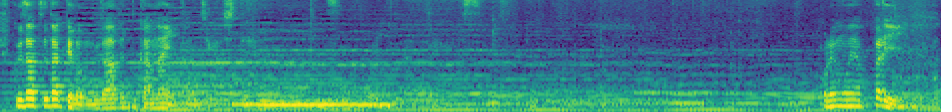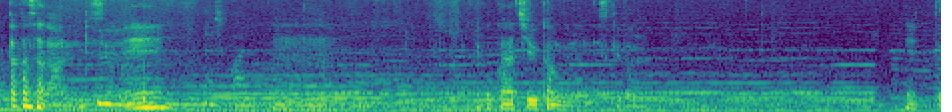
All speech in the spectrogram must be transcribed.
複雑だけど無駄がない感じがしてこれもやっぱりあったかさがあるんですよね。確かに。うん。でここから中間部なんですけど。えっと。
